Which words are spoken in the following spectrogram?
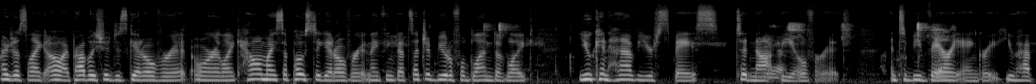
are just like, oh, I probably should just get over it, or like, how am I supposed to get over it? And I think that's such a beautiful blend of like, you can have your space to not yes. be over it and to be very yeah. angry. You have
